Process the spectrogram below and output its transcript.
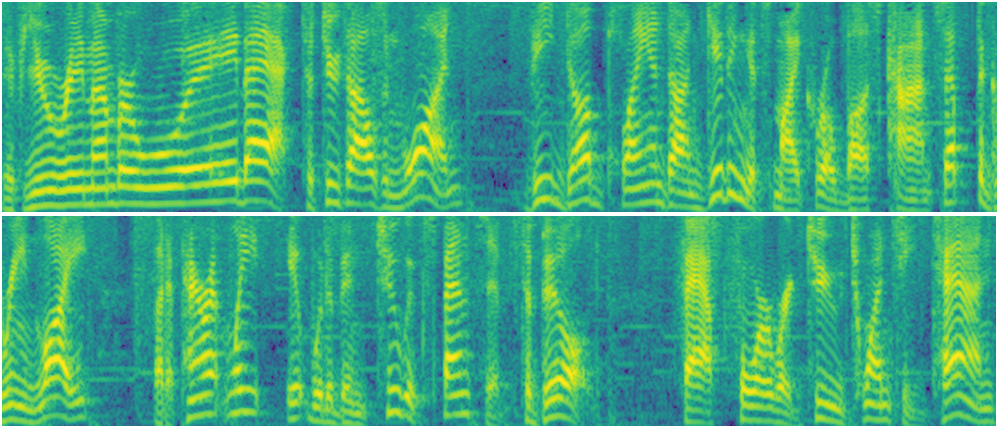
If you remember way back to 2001, VW planned on giving its microbus concept the green light, but apparently it would have been too expensive to build. Fast forward to 2010,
